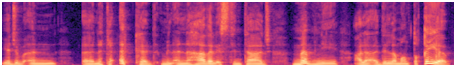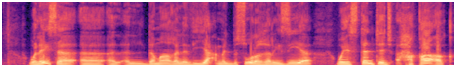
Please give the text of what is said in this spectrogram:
يجب أن نتأكد من أن هذا الاستنتاج مبني على أدلة منطقية وليس الدماغ الذي يعمل بصورة غريزية ويستنتج حقائق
